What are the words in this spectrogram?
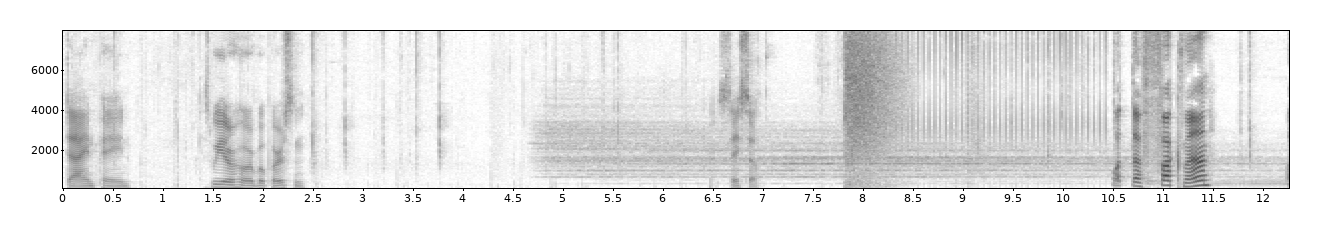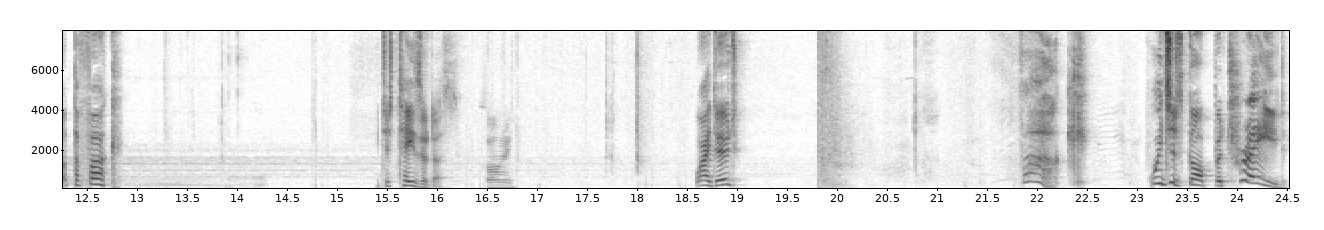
die in pain. Because we are a horrible person. Say so. What the fuck, man? What the fuck? He just tasered us. Sorry. Why, dude? Fuck! We just got betrayed!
